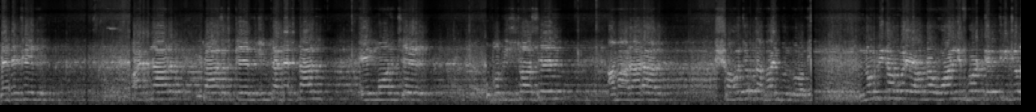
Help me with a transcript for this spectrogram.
managing partner trust chem international. এই মঞ্চে উপবিষ্ট আছেন আমার আর সহযোগিতা ভাই বলব আমি। নবীনগরে আমরা ওয়ানলি ফর তেত্রিশ জন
